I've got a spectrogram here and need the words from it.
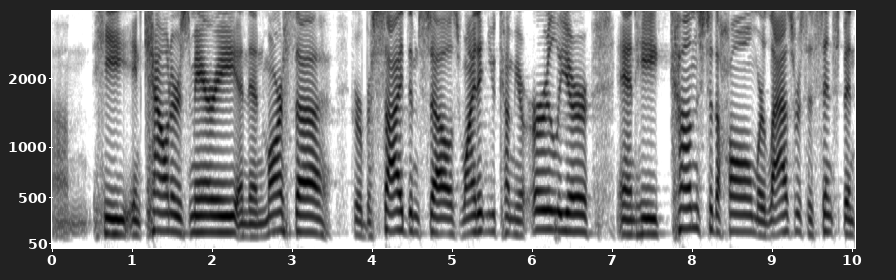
Um, he encounters Mary and then Martha who are beside themselves. Why didn't you come here earlier? And he comes to the home where Lazarus has since been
